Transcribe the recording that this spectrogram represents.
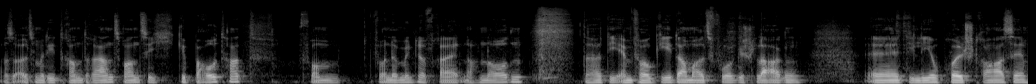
Also als man die Tram 23 gebaut hat, vom, von der Münchner Freiheit nach Norden, da hat die MVG damals vorgeschlagen, äh, die Leopoldstraße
